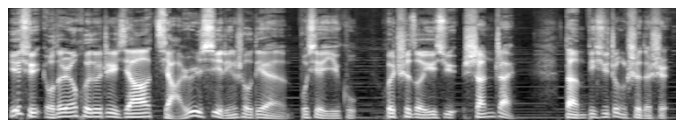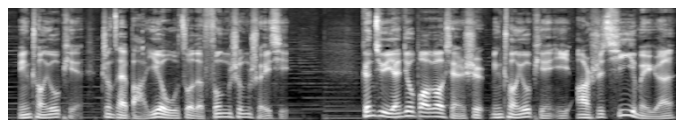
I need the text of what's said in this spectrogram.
也许有的人会对这家假日系零售店不屑一顾，会斥责一句山寨。但必须正视的是，名创优品正在把业务做得风生水起。根据研究报告显示，名创优品以二十七亿美元，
